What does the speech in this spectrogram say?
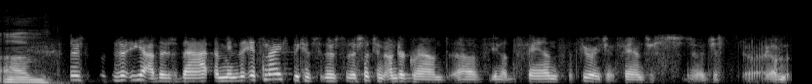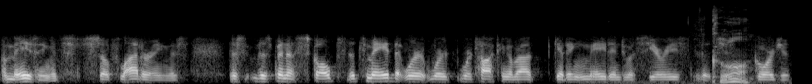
Um, there's yeah there's that i mean it's nice because there's there's such an underground of you know the fans the fear agent fans are you know, just uh, amazing it's so flattering there's there's there's been a sculpt that's made that we're we're we're talking about getting made into a series that's Cool. gorgeous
